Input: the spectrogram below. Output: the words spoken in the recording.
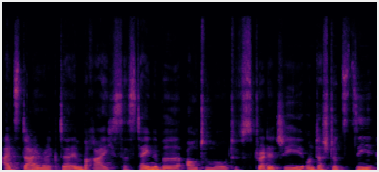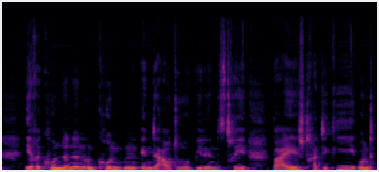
Als Director im Bereich Sustainable Automotive Strategy unterstützt sie ihre Kundinnen und Kunden in der Automobilindustrie bei Strategie- und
